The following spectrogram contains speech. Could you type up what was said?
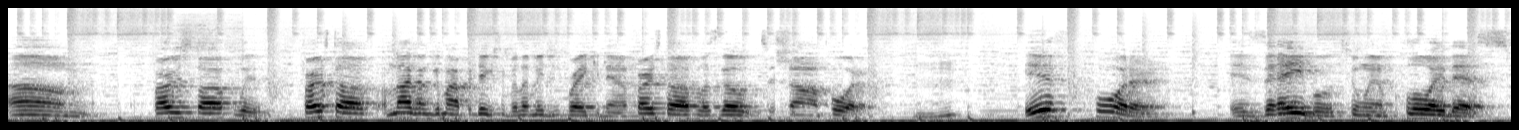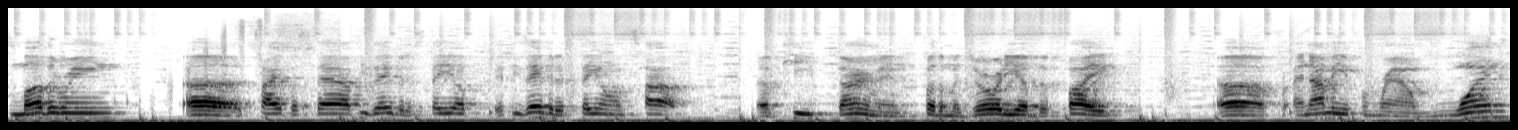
Um, first off, with first off, I'm not gonna give my prediction, but let me just break it down. First off, let's go to Shawn Porter. If Porter is able to employ that smothering uh, type of style, if he's able to stay up, if he's able to stay on top of Keith Thurman for the majority of the fight, uh, and I mean from round one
